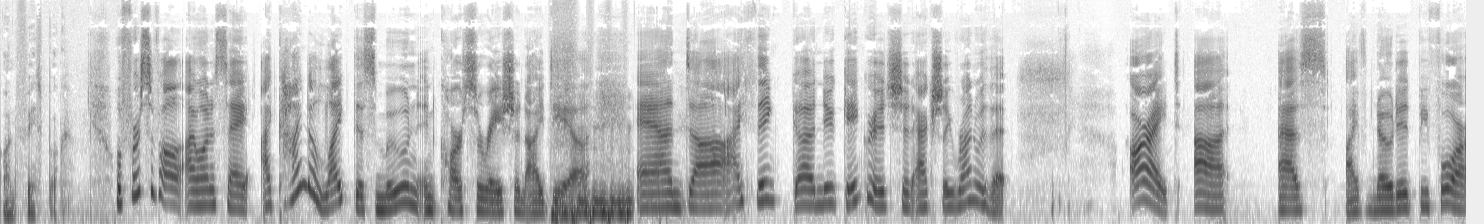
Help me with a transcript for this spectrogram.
on Facebook? Well, first of all, I want to say I kind of like this moon incarceration idea, and uh, I think uh, Newt Gingrich should actually run with it. All right. Uh, as I've noted before,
